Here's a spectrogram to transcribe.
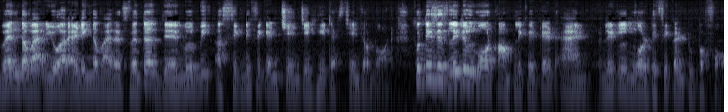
when the you are adding the virus whether there will be a significant change in heat exchange or not. So this is little more complicated and little more difficult to perform.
